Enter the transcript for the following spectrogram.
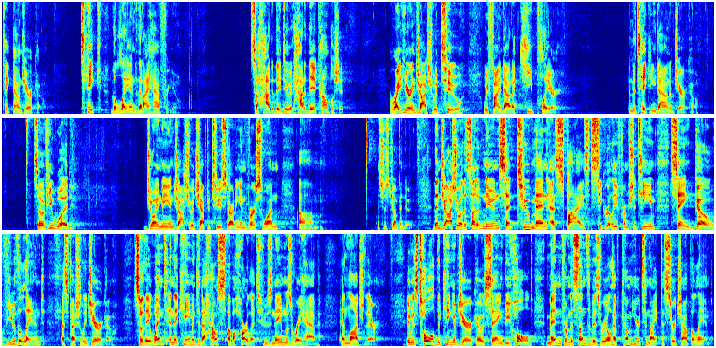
Take down Jericho. Take the land that I have for you. So, how did they do it? How did they accomplish it? Right here in Joshua 2, we find out a key player in the taking down of Jericho. So, if you would, join me in Joshua chapter 2, starting in verse 1. Um, let's just jump into it. Then Joshua the son of Nun sent two men as spies secretly from Shittim, saying, Go, view the land, especially Jericho. So they went and they came into the house of a harlot whose name was Rahab, and lodged there. It was told the king of Jericho, saying, Behold, men from the sons of Israel have come here tonight to search out the land.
